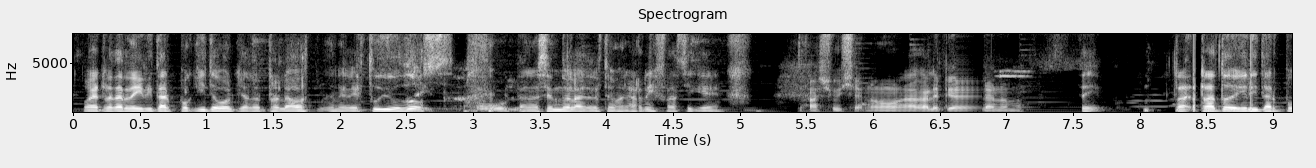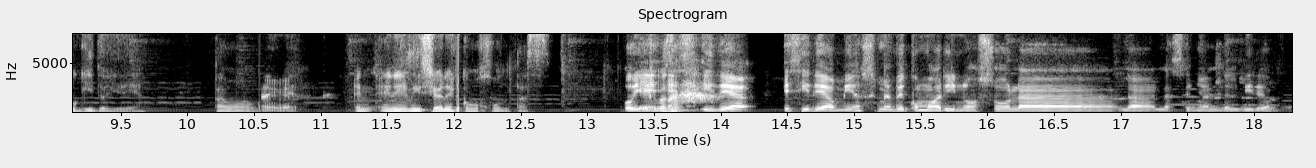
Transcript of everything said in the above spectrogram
Voy a tratar de gritar poquito porque al otro lado, en el estudio 2, Obvio. están haciendo la, el tema de la rifa, así que Ah, chucha, no, hágale piola nomás. sí. Tra- trato de gritar poquito hoy día. Estamos en, en emisiones conjuntas. Oye, ¿Qué cosa? ¿es idea, ¿es idea mía o se me ve como harinoso la, la, la señal del video?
